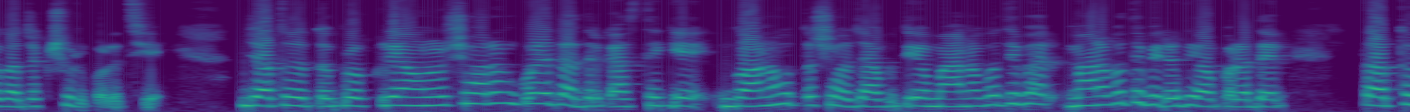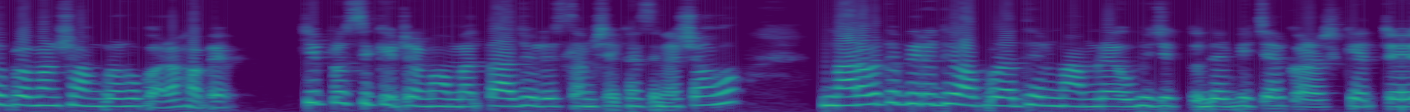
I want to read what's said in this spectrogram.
যোগাযোগ শুরু করেছি। যথাযথ প্রক্রিয়া অনুসরণ করে তাদের কাছ থেকে গণহত্যা সহ যাবতীয় মানবাধিকার মানবতা বিরোধী অপরাধের তথ্য প্রমাণ সংগ্রহ করা হবে। চিফ প্রসিকিউটর মোহাম্মদ তাজুল ইসলাম, শেখ হাসিনা সহ মানবতা বিরোধী অপরাধের মামলায় অভিযুক্তদের বিচার করার ক্ষেত্রে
